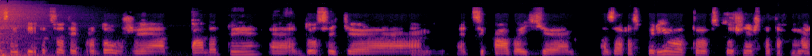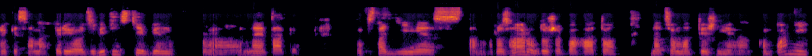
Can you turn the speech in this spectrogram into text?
S&P 500 продовжує падати. Е, Досить е, цікавий е, зараз період в Сполучених Штатах Америки, саме період звітності. Він е, на етапі в стадії там розгару. Дуже багато на цьому тижні компаній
